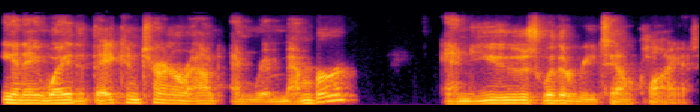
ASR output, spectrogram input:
in a way that they can turn around and remember and use with a retail client.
